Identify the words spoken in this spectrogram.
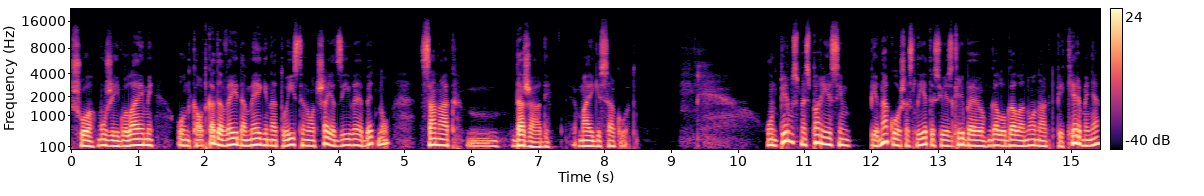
šo mūžīgo laimi un kaut kādā veidā mēģina to īstenot šajā dzīvē, bet, nu, sanāk mm, dažādi maigi sakot. Un pirms mēs pariesim pie nākošas lietas, jo es gribēju galu galā nonākt pie ķermeņa,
